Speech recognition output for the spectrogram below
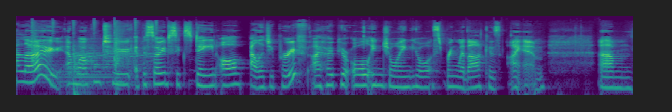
Hello, and welcome to episode 16 of Allergy Proof. I hope you're all enjoying your spring weather because I am. Um,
